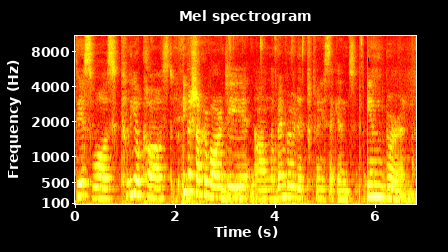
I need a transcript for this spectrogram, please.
This was Cliocast, Eva Chakrabarty on November the 22nd in Bern.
